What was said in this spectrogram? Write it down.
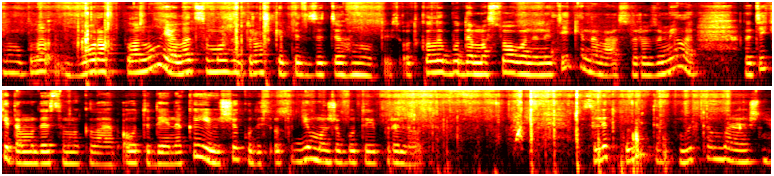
Ну, ворог планує, але це може трошки підзатягнутись. От коли буде масований не тільки на вас, зрозуміли? Не тільки там Одеса, Миколаїв, а от іде і на Київ, і ще кудись. От тоді може бути і прильот. Слідкуйте, будьте обережні.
